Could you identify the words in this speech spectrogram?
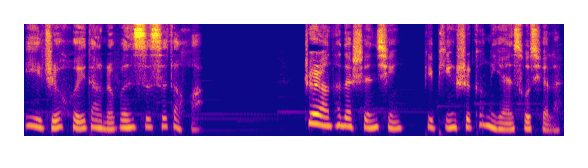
一直回荡着温思思的话，这让他的神情。比平时更严肃起来，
